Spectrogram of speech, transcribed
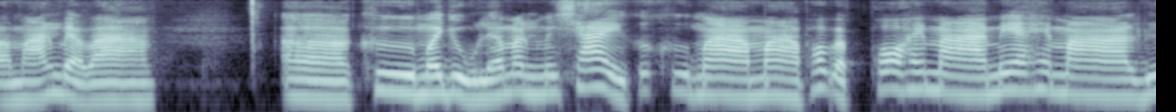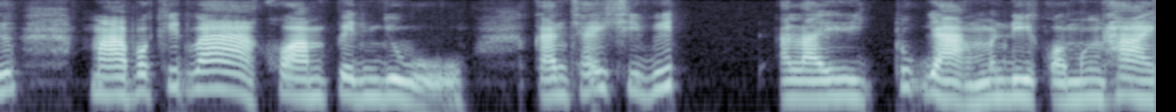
ประมาณแบบว่าเอ่อคือมาอยู่แล้วมันไม่ใช่ก็คือมามาเพราะแบบพ่อให้มาแม่ให้มาหรือมาเพราะคิดว่าความเป็นอยู่ การใช้ชีวิตอะไรทุกอย่างมันดีกว่าเมืองไทย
